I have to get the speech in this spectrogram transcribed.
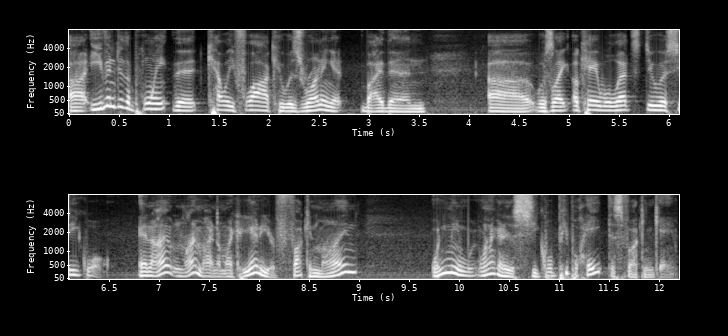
Uh, even to the point that Kelly Flock, who was running it by then, uh, was like, okay, well, let's do a sequel. And I, in my mind, I'm like, are you out of your fucking mind? What do you mean we're not going to do a sequel? People hate this fucking game.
